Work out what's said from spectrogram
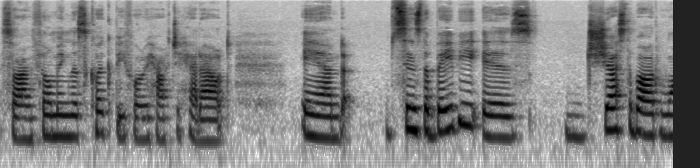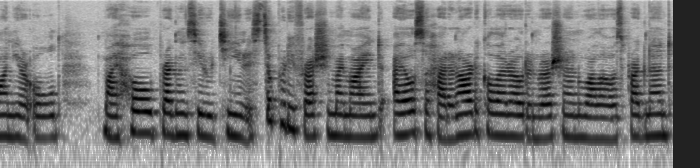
so I'm filming this quick before we have to head out. And since the baby is just about one year old, my whole pregnancy routine is still pretty fresh in my mind. I also had an article I wrote in Russian while I was pregnant,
